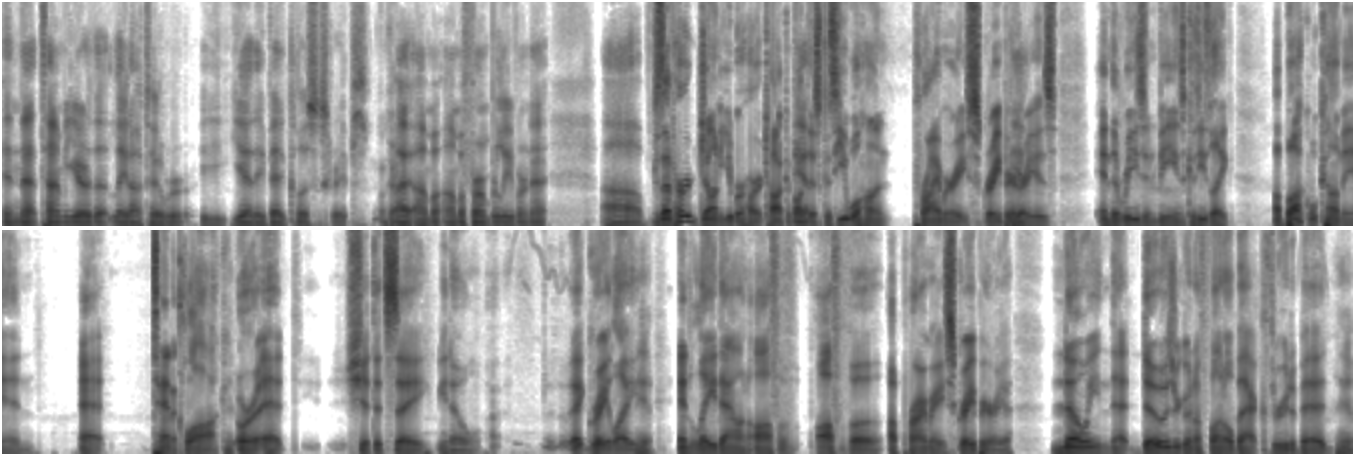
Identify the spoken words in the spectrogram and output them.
in that time of year, that late October, yeah, they bed close to scrapes. Okay. I, I'm a, I'm a firm believer in that. Uh, Because I've heard John Eberhart talk about Yeah. this because he will hunt primary scrape Yeah. areas, and the reason being is because he's like a buck will come in at ten o'clock or at shit that say you know at gray light Yeah. and lay down off of off of a, a primary scrape area, knowing that does are going to funnel back through to bed. Yeah.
